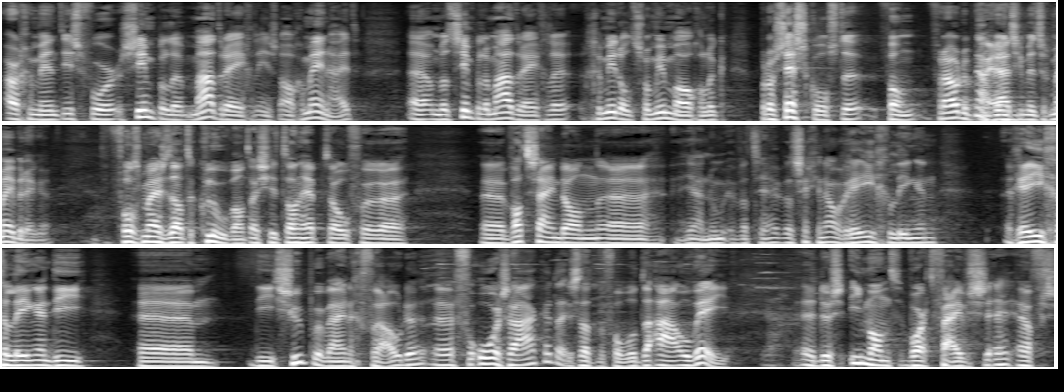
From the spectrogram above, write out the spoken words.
argument is voor simpele maatregelen in zijn algemeenheid. Eh, omdat simpele maatregelen gemiddeld zo min mogelijk proceskosten van fraudepreventie Nou ja, met zich meebrengen. Volgens mij is dat de clue. Want als je het dan hebt over... eh, eh, wat zijn dan... ja, noem, wat, wat zeg je nou? Regelingen. Regelingen die, ehm, die super weinig fraude eh, veroorzaken. Dan is dat bijvoorbeeld de AOW. Eh, dus iemand wordt 65... Of,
